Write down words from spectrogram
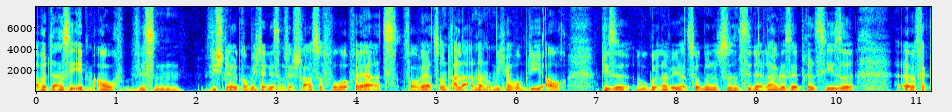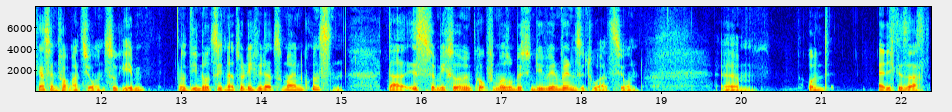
aber da sie eben auch wissen, wie schnell komme ich denn jetzt auf der Straße vorwärts, vorwärts und alle anderen um mich herum, die auch diese Google-Navigation benutzen, sind sie in der Lage, sehr präzise äh, Verkehrsinformationen zu geben. Und die nutze ich natürlich wieder zu meinen Gunsten. Da ist für mich so im Kopf immer so ein bisschen die Win-Win-Situation. Ähm, und ehrlich gesagt,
